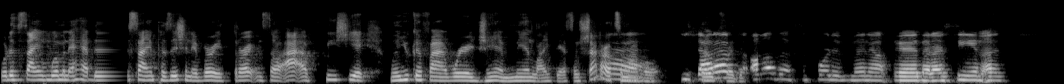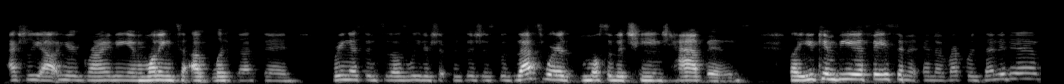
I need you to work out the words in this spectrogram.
or the same women that have the same position and very threatened. So I appreciate when you can find rare gem men like that. So shout out yeah. to my boy. Shout out to all the supportive men out there that are seeing us actually out here grinding and wanting to uplift us and bring us into those leadership positions because that's where most of the change happens. Like you can be a face and a, and a representative,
